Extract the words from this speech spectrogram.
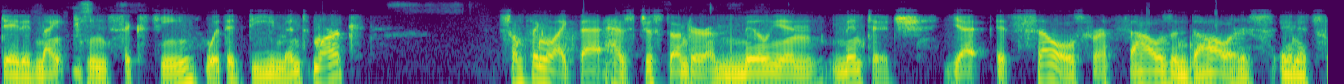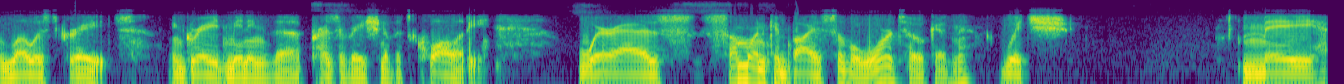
dated 1916 with a D mint mark, something like that has just under a million mintage, yet it sells for a thousand dollars in its lowest grades, and grade meaning the preservation of its quality. Whereas someone can buy a Civil War token, which may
